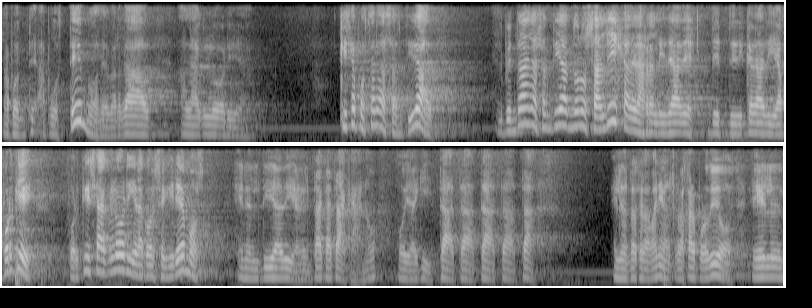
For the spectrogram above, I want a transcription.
Apostemos de verdad a la gloria. ¿Qué es apostar a la santidad? El pensar en la santidad no nos aleja de las realidades de, cada día. ¿Por qué? Porque esa gloria la conseguiremos en el día a día, en el taca taca, ¿no? Hoy aquí, ta, ta, ta, ta, ta. El levantarse la mañana, el trabajar por Dios, el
